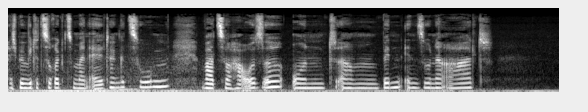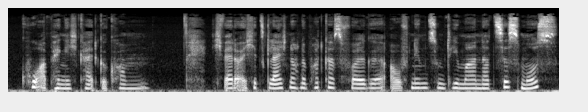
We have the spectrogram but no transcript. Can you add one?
ich bin wieder zurück zu meinen Eltern gezogen, war zu Hause und ähm, bin in so eine Art Co-Abhängigkeit gekommen. Ich werde euch jetzt gleich noch eine Podcast-Folge aufnehmen zum Thema Narzissmus.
